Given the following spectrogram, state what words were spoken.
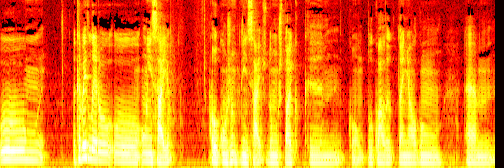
O... Acabei de ler o, o, um ensaio, ou conjunto de ensaios, de um estoico que, com, pelo qual eu tenho algum. Um,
